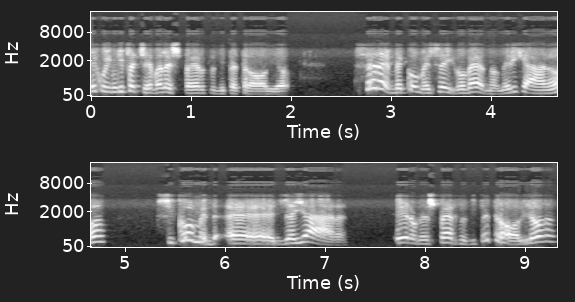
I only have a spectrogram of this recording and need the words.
e quindi faceva l'esperto di petrolio. Sarebbe come se il governo americano, siccome eh, JR era un esperto di petrolio,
